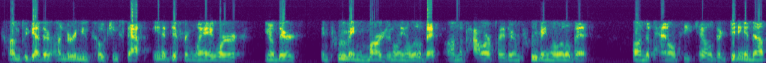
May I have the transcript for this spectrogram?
come together under a new coaching staff in a different way where, you know, they're improving marginally a little bit on the power play. They're improving a little bit on the penalty kill. They're getting enough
